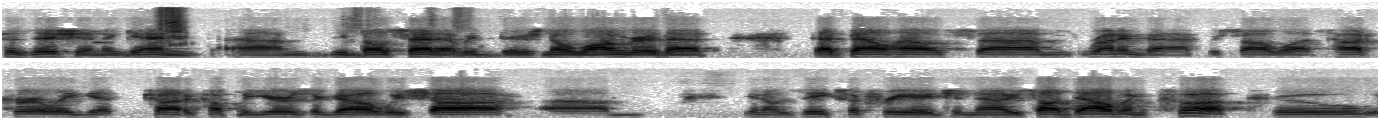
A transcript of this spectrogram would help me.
position. Again, um, you both said it. We, there's no longer that that bell cow um, running back. We saw what Todd Gurley get cut a couple of years ago. We saw, um, you know, Zeke's a free agent now. You saw Dalvin Cook, who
